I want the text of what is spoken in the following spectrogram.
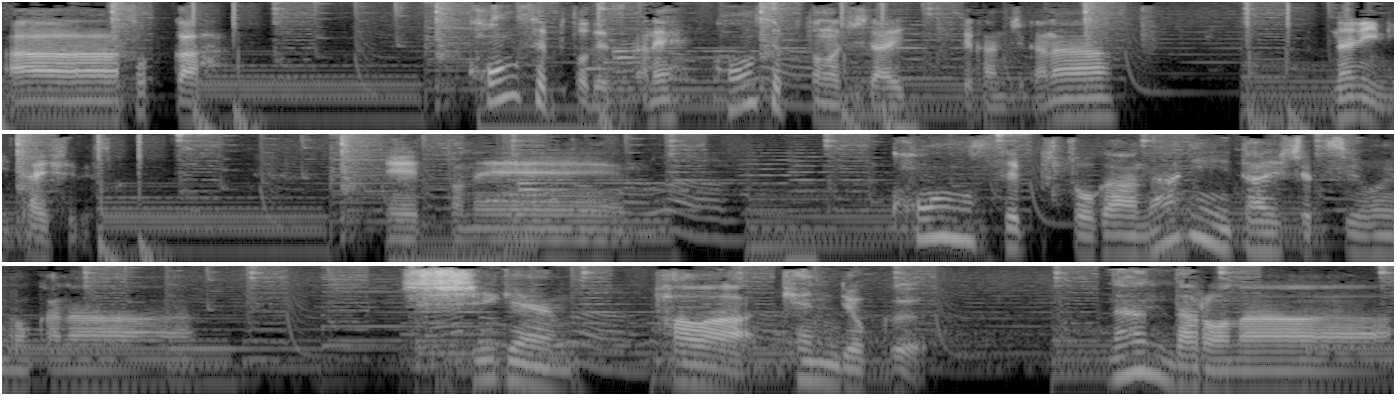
あー、そっか。コンセプトですかね。コンセプトの時代って感じかな。何に対してですか？えー、っとね、コンセプトが何に対して強いのかな資源、パワー、権力。なんだろうな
